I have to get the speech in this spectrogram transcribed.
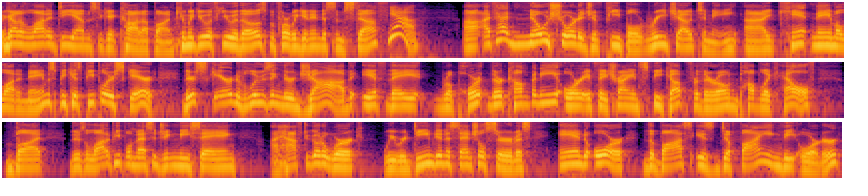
I got a lot of DMs to get caught up on. Can we do a few of those before we get into some stuff? Yeah. Uh, I've had no shortage of people reach out to me. I can't name a lot of names because people are scared. They're scared of losing their job if they report their company or if they try and speak up for their own public health. But there's a lot of people messaging me saying, I have to go to work. We were deemed an essential service, and or the boss is defying the order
